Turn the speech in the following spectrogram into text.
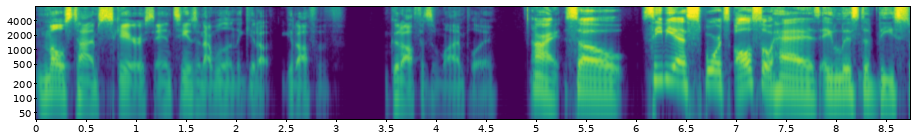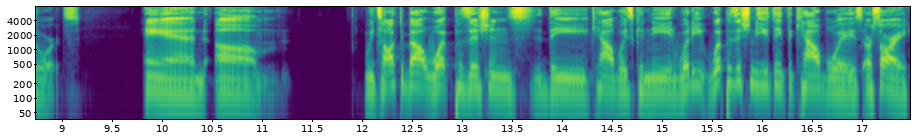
most times scarce, and teams are not willing to get off, get off of good offensive line play. All right. So CBS Sports also has a list of these sorts. And um we talked about what positions the Cowboys could need. What do you what position do you think the Cowboys or sorry,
